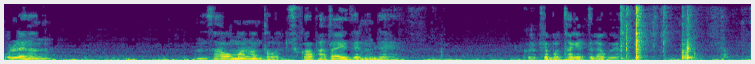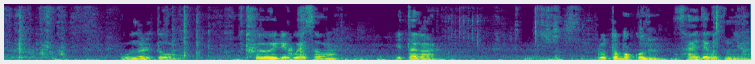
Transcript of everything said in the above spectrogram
원래는 한 4, 5만 원 더 추가 받아야 되는데 그렇게 못 하겠더라고요. 오늘 또 토요일이고 해서 이따가 로또 복권 사야 되거든요.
